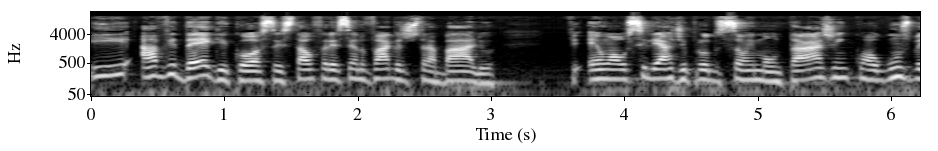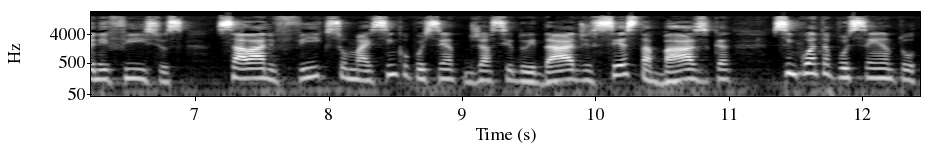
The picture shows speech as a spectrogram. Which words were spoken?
E a Videg Costa está oferecendo vaga de trabalho. É um auxiliar de produção e montagem com alguns benefícios: salário fixo, mais 5% de assiduidade, cesta básica, 50%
